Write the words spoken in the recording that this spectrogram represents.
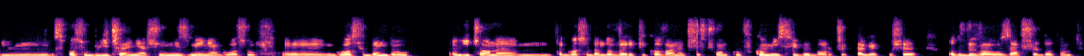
mm, sposób liczenia się nie zmienia głosów. E, głosy będą liczone, mm, te głosy będą weryfikowane przez członków komisji wyborczych, tak jak to się odbywało zawsze dotąd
